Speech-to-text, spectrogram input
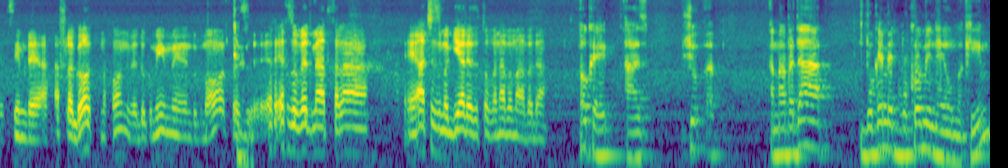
יוצאים להפלגות, נכון? ודוגמים דוגמאות, כן. אז איך, איך זה עובד מההתחלה עד שזה מגיע לאיזו תובנה במעבדה? אוקיי, אז שוב, המעבדה דוגמת בכל מיני עומקים,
